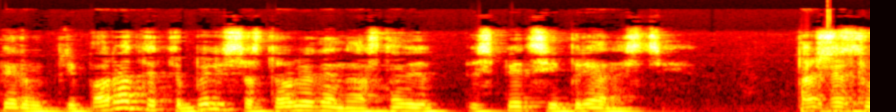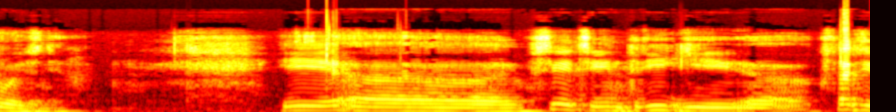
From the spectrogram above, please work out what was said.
первый препарат, это были составлены на основе специй и пряностей. Большинство из них. И э, все эти интриги, э, кстати,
